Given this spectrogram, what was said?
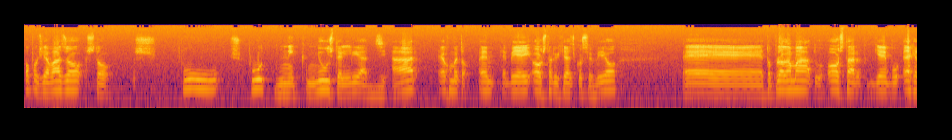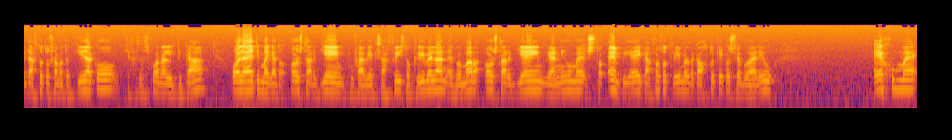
όπως διαβάζω στο sputniknews.gr έχουμε το NBA All-Star 2022 ε, το πρόγραμμα του All-Star Game που έρχεται αυτό το Σαββατοκύριακο και θα σας πω αναλυτικά όλα έτοιμα για το All-Star Game που θα διεξαφεί στο Cleveland. Εβδομάδα All-Star Game διανοίγουμε στο NBA καθώς το τριήμερο 18 και 20 Φεβρουαρίου έχουμε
